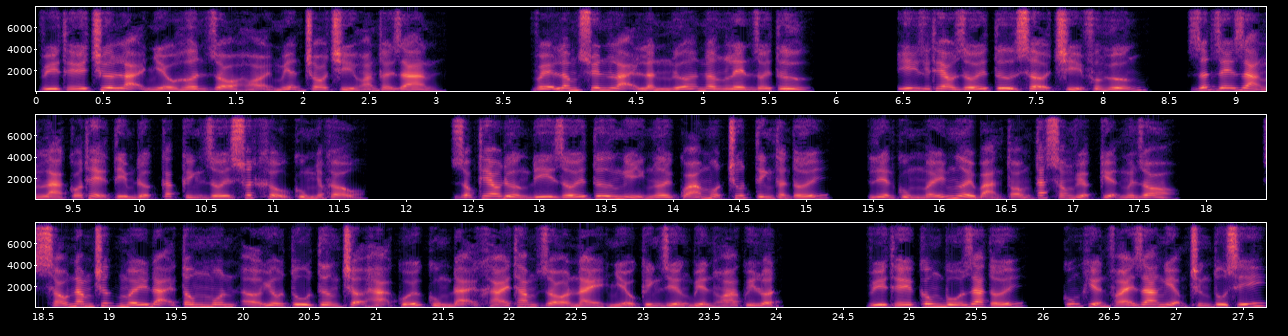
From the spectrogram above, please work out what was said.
vì thế chưa lại nhiều hơn dò hỏi miễn cho trì hoãn thời gian. Vệ lâm xuyên lại lần nữa nâng lên giới tư. Y theo giới tư sở chỉ phương hướng, rất dễ dàng là có thể tìm được các kính giới xuất khẩu cùng nhập khẩu. Dọc theo đường đi giới tư nghỉ ngơi quá một chút tinh thần tới, liền cùng mấy người bản tóm tắt xong việc kiện nguyên do. 6 năm trước mấy đại tông môn ở yêu tu tương trợ hạ cuối cùng đại khái thăm dò này nhiều kính giếng biến hóa quy luật. Vì thế công bố ra tới, cũng khiển phái ra nghiệm chứng tu sĩ.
